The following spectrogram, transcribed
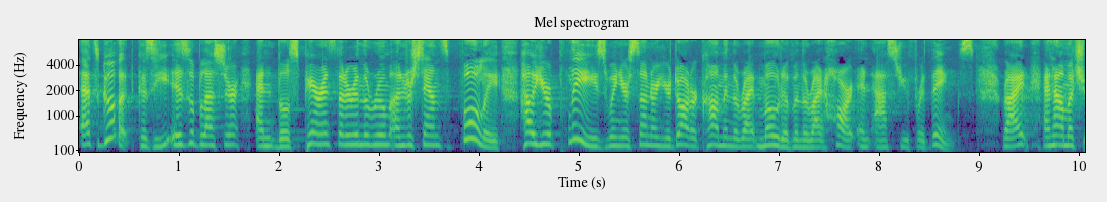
that's good because he is a blesser and those parents that are in the room understands fully how you're pleased when your son or your daughter come in the right motive and the right heart and ask you for things right? And how much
